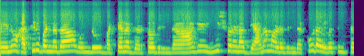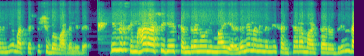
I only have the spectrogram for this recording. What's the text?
ಏನು ಹಸಿರು ಬಣ್ಣದ ಒಂದು ಬಟ್ಟೆನ ಧರಿಸೋದ್ರಿಂದ, ಹಾಗೆ ಈಶ್ವರನ ಧ್ಯಾನ ಮಾಡೋದ್ರಿಂದ ಕೂಡ ಇವತ್ತಿನ ದಿವಸ ಮತ್ತಷ್ಟು ಶುಭವಾಗಲಿದೆ. ಇನ್ನು ಸಿಂಹರಾಶಿಗೆ ಚಂದ್ರನು ನಿಮ್ಮ ಎರಡನೇ ಮನೆಯಲ್ಲಿ ಸಂಚಾರ ಮಾಡ್ತಾ ಇರೋದ್ರಿಂದ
